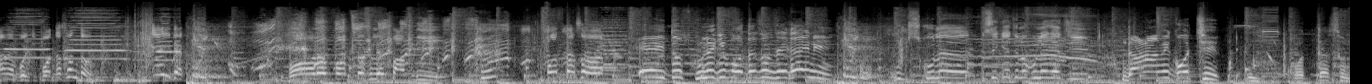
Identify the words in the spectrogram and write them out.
আমি বলছি পদ্মাসন তো? এই দেখ। বড় পদ্ম ফুলের পাপড়ি। পদ্মাসন। এই তো স্কুলে কি পদ্মাসন শেখায়নি? স্কুলে শিখেছিল ভুলে গেছি। দাঁড়া আমি করছি। পদ্মাসন।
